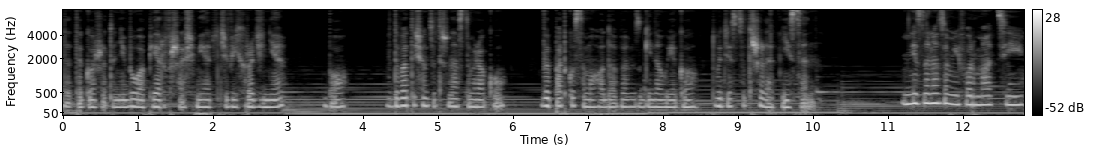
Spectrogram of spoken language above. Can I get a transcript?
dlatego że to nie była pierwsza śmierć w ich rodzinie, bo w 2013 roku w wypadku samochodowym zginął jego 23-letni syn. Nie znalazłam informacji,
